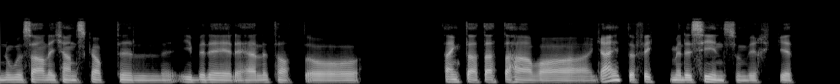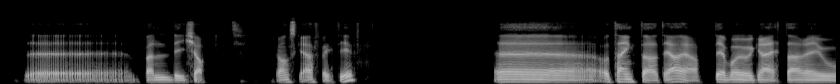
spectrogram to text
noe særlig kjennskap til IBD i det hele tatt, og tenkte at dette her var greit, og fikk medisin som virket eh, veldig kjapt, ganske effektivt. Eh, og tenkte at ja, ja, det var jo greit, der er jo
